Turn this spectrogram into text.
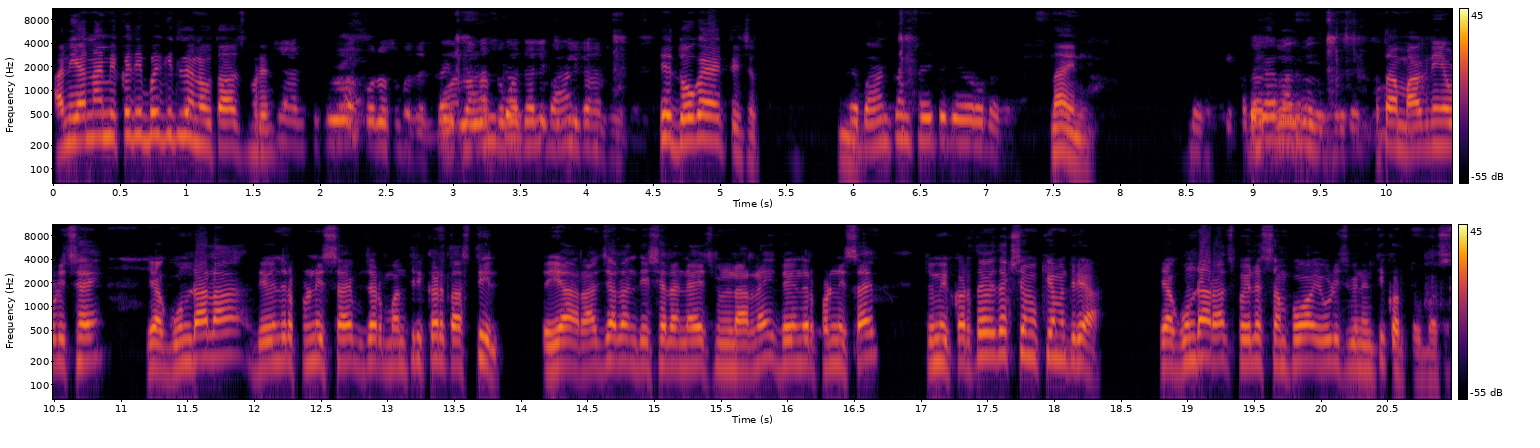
आणि यांना मी कधी बघितलं नव्हतं आजपर्यंत. हे दोघं आहेत त्याच्यात. बांधकाम साहित्य? नाही नाही. आता मागणी एवढीच आहे. या गुंडाला देवेंद्र फडणवीस साहेब जर मंत्री करत असतील तर या राज्याला आणि देशाला न्यायच मिळणार नाही. देवेंद्र फडणवीस साहेब तुम्ही कर्तव्यदक्ष मुख्यमंत्री या. गुंडा राज पहिले संपवा एवढीच विनंती करतो. बस.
